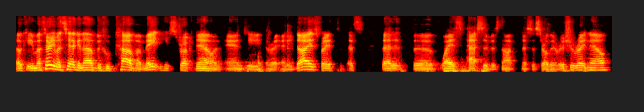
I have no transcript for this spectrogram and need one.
Okay, Imatheri Matzeh Ganav Behukava, mate, he struck down and he right, and he dies, right? That's that is the why it's passive is not necessarily our issue right now.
